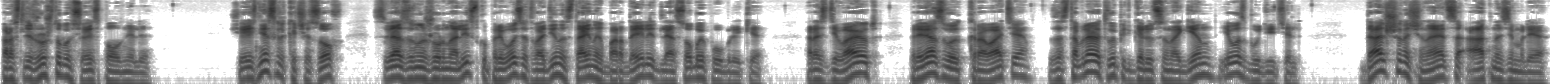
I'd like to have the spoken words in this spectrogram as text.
Прослежу, чтобы все исполнили». Через несколько часов связанную журналистку привозят в один из тайных борделей для особой публики. Раздевают, привязывают к кровати, заставляют выпить галлюциноген и возбудитель. Дальше начинается ад на земле.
